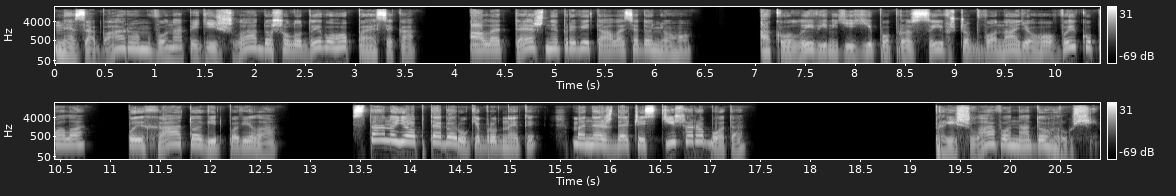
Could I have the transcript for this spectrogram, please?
Незабаром вона підійшла до шолодивого песика, але теж не привіталася до нього. А коли він її попросив, щоб вона його викупала, пихато відповіла Стану я об тебе руки бруднити, мене жде чистіша робота. Прийшла вона до груші.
